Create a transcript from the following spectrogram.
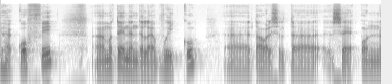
ühe kohvi uh,, ma teen endale võiku tavaliselt see on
